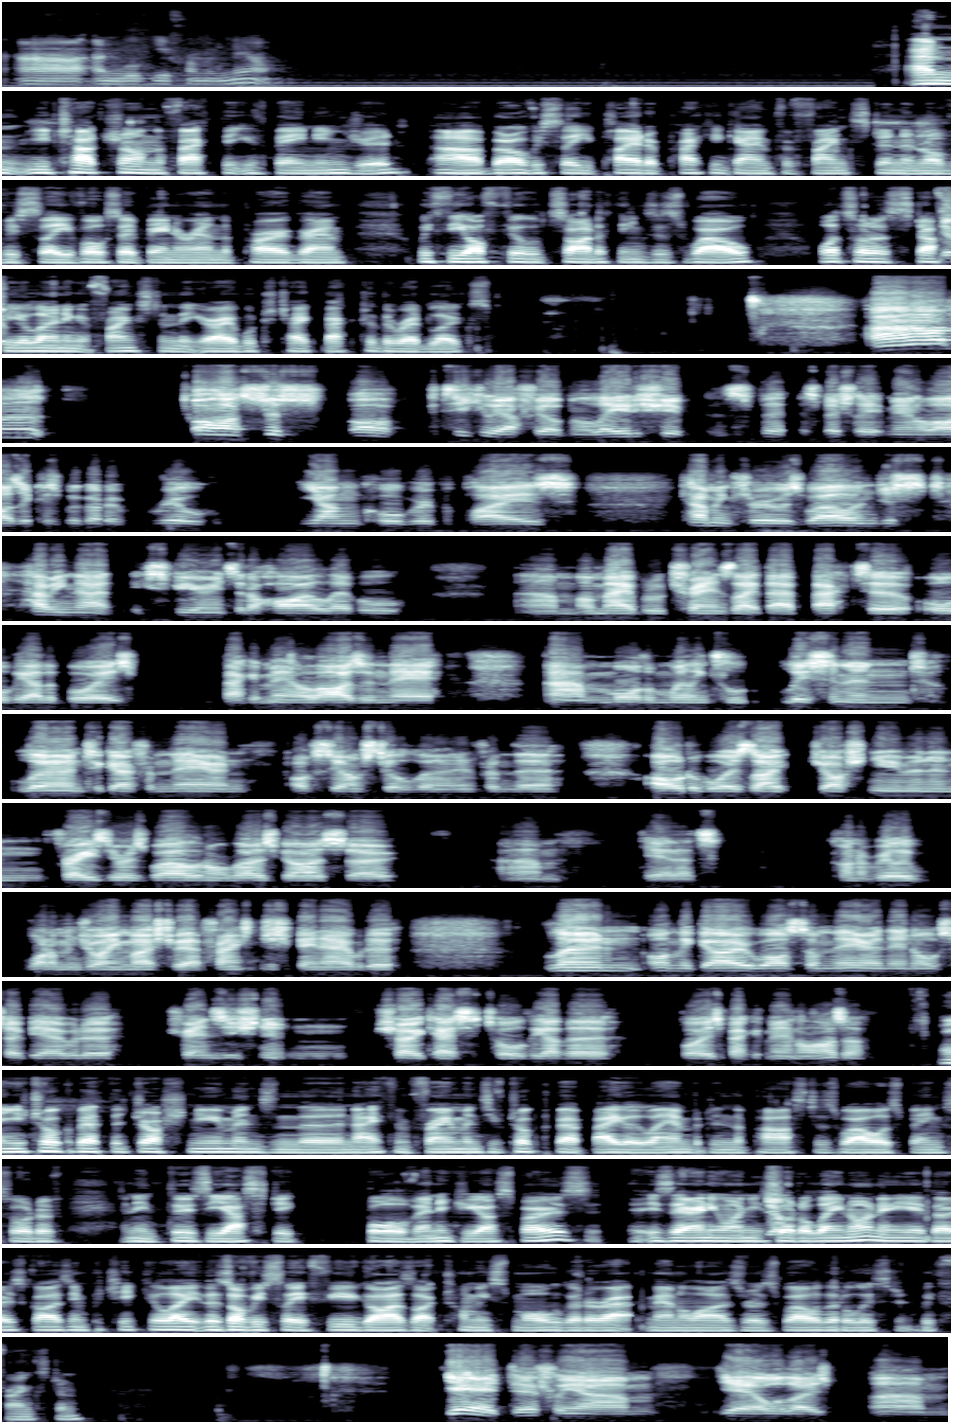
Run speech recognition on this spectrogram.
uh, and we'll hear from him now. And you touch on the fact that you've been injured, uh, but obviously you played a pracky game for Frankston, and obviously you've also been around the program with the off-field side of things as well. What sort of stuff yep. are you learning at Frankston that you're able to take back to the Redlegs? Um, oh, it's just oh, particularly I feel my leadership, especially at Mount Eliza, because we've got a real young core group of players coming through as well, and just having that experience at a higher level, um, I'm able to translate that back to all the other boys back at Mount Eliza, and they're um, more than willing to listen and learn to go from there. And obviously, I'm still learning from the older boys like Josh Newman and Fraser as well, and all those guys. So, um, yeah, that's kind of really what I'm enjoying most about Frankston, just being able to learn on the go whilst I'm there, and then also be able to transition it and showcase it to all the other boys back at Mount Eliza. And you talk about the Josh Newmans and the Nathan Freemans. You've talked about Bailey Lambert in the past as well as being sort of an enthusiastic ball of energy, I suppose. Is there anyone you yep. sort of lean on? Any of those guys in particular? There's obviously a few guys like Tommy Small that are at Mount Eliza as well that are listed with Frankston. Yeah, definitely. Um, yeah, all those um,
